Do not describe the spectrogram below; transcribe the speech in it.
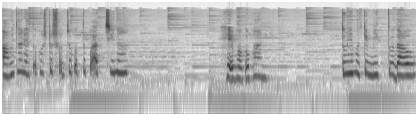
আমি তো আর এত কষ্ট সহ্য করতে পারছি না। হে ভগবান, তুমি আমাকে মৃত্যু দাও।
